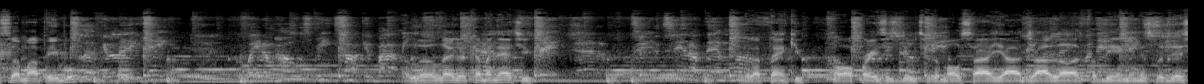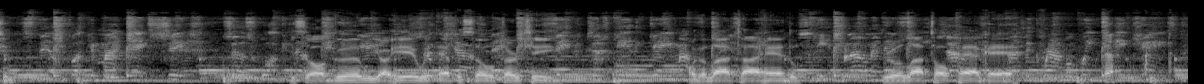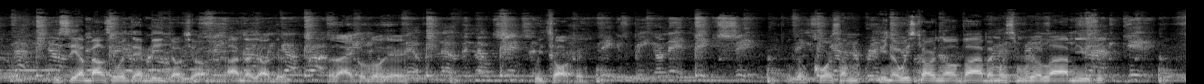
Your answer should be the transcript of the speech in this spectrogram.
What's up, my people? A little later coming at you. Take the 10 off that But I thank you. All praises due to the Most High, Yah Jah Love, for being in this position. It's all good. We are here with episode 13 just get a game out. on the Live Tie Handles. Real Live Talk Podcast. You see, I'm bouncing with that beat, don't y'all? I know y'all do. But I ain't gonna go there. We talking. And of course, I'm, you know, we starting off vibing with some real live music.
